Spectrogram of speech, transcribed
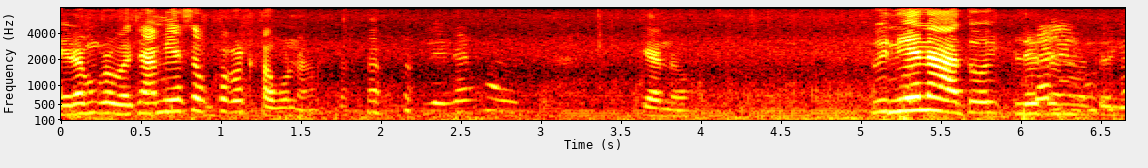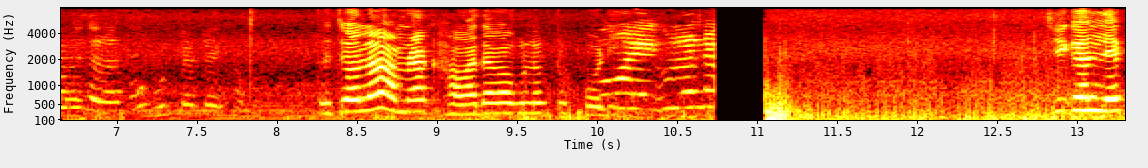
এরকম করে বলছে আমি এসব খাবার খাব না। কেন? তুই নিয়ে না তো ওই প্লেটের মধ্যে তো চলো আমরা খাওয়া দাওয়াগুলো একটু করি। চিকেন লেগ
